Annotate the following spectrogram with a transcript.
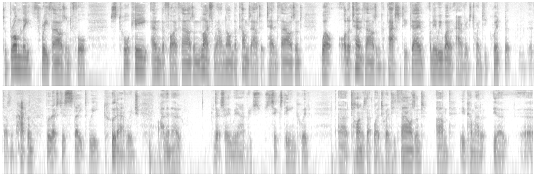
to Bromley, 3,000 for Torquay, and the 5,000, nice round number, comes out at 10,000. Well, on a 10,000 capacity game, I mean, we won't average 20 quid, but it doesn't happen. But let's just state we could average, I don't know, let's say we average 16 quid uh, times that by 20,000, um, you come out at, you know, uh,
